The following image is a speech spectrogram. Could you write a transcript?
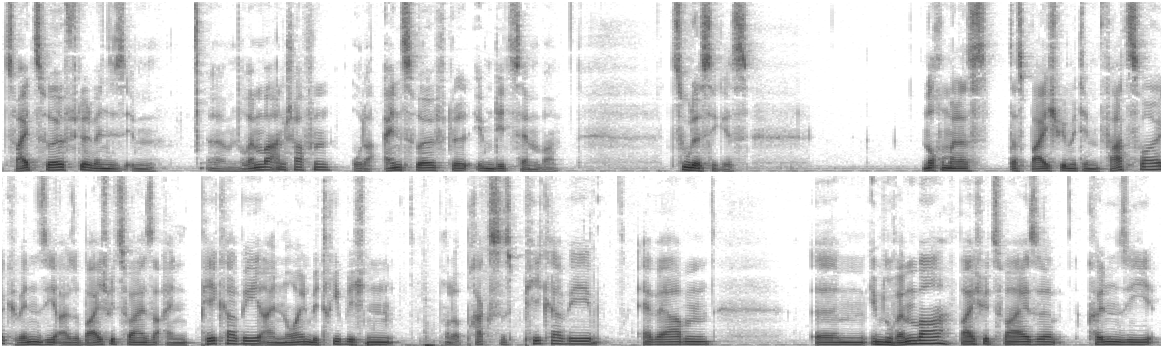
zwei Zwölftel, wenn Sie es im November anschaffen oder ein Zwölftel im Dezember zulässig ist. Nochmal das, das Beispiel mit dem Fahrzeug. Wenn Sie also beispielsweise einen Pkw, einen neuen betrieblichen oder Praxis-Pkw erwerben, ähm, im November beispielsweise, können Sie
